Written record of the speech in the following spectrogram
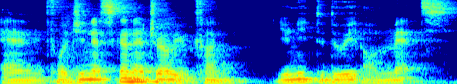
And for Gymnastica Natural, you can't. You need to do it on mats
